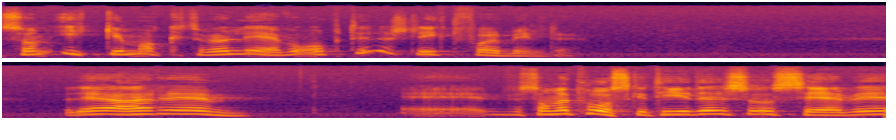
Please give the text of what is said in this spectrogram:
som ikke makter å leve opp til et slikt forbilde. Det er, eh, Som ved påsketider så ser vi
